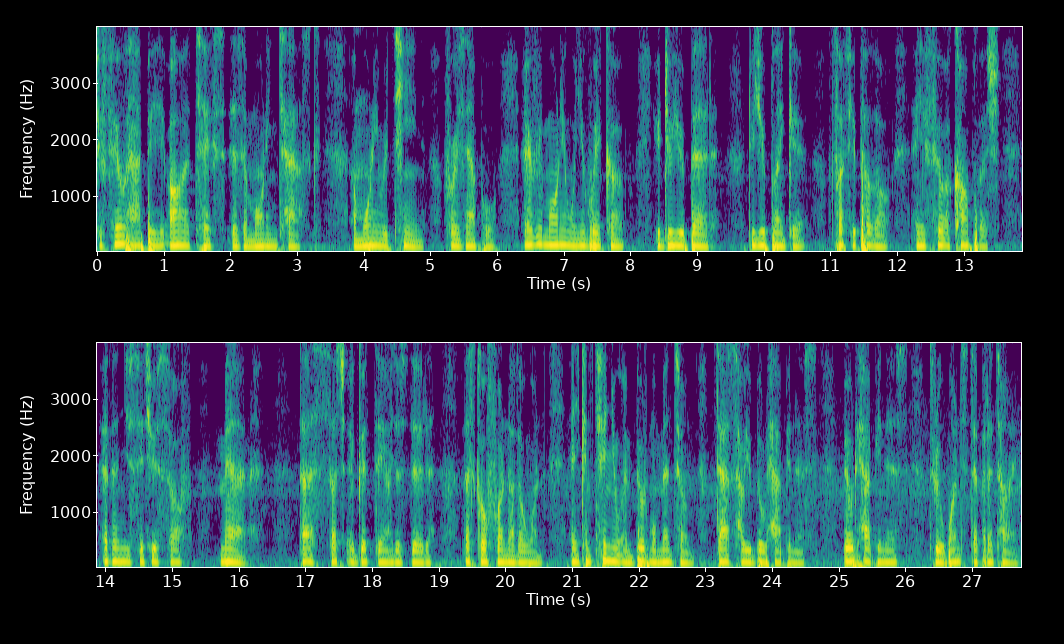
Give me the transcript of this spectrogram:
To feel happy, all it takes is a morning task, a morning routine. For example, every morning when you wake up, you do your bed, do your blanket, fluff your pillow, and you feel accomplished. And then you say to yourself, man, that is such a good thing I just did. Let's go for another one. And you continue and build momentum. That's how you build happiness. Build happiness through one step at a time.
